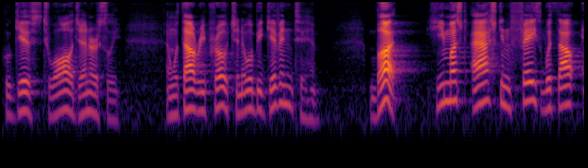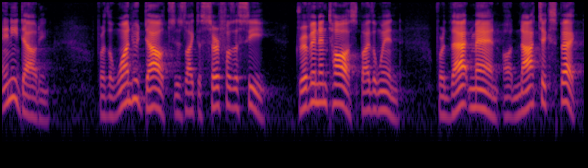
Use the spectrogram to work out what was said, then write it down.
who gives to all generously and without reproach, and it will be given to him. But he must ask in faith without any doubting. For the one who doubts is like the surf of the sea, driven and tossed by the wind. For that man ought not to expect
